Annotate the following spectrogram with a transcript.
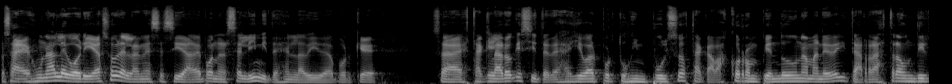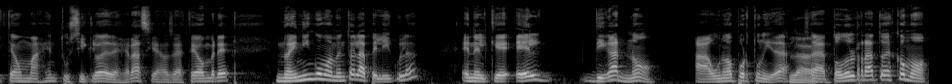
o sea, es una alegoría sobre la necesidad de ponerse límites en la vida, porque, o sea, está claro que si te dejas llevar por tus impulsos, te acabas corrompiendo de una manera y te arrastra a hundirte aún más en tu ciclo de desgracias. O sea, este hombre, no hay ningún momento de la película en el que él diga no a una oportunidad. O sea, todo el rato es como,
